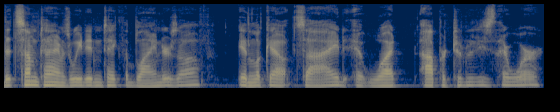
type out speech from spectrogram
that sometimes we didn't take the blinders off and look outside at what opportunities there were.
